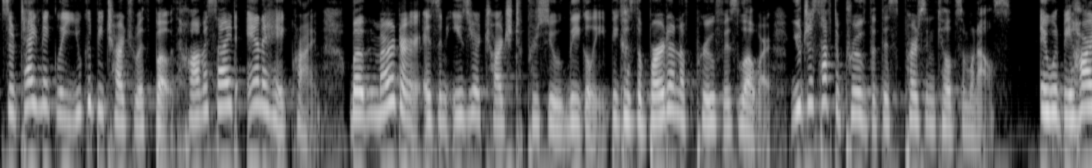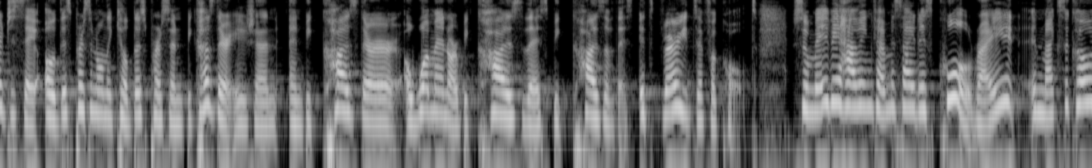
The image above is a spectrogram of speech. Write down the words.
So, technically, you could be charged with both homicide and a hate crime. But murder is an easier charge to pursue legally because the burden of proof is lower. You just have to prove that this person killed someone else it would be hard to say, oh, this person only killed this person because they're Asian and because they're a woman or because this, because of this. It's very difficult. So maybe having femicide is cool, right? In Mexico,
